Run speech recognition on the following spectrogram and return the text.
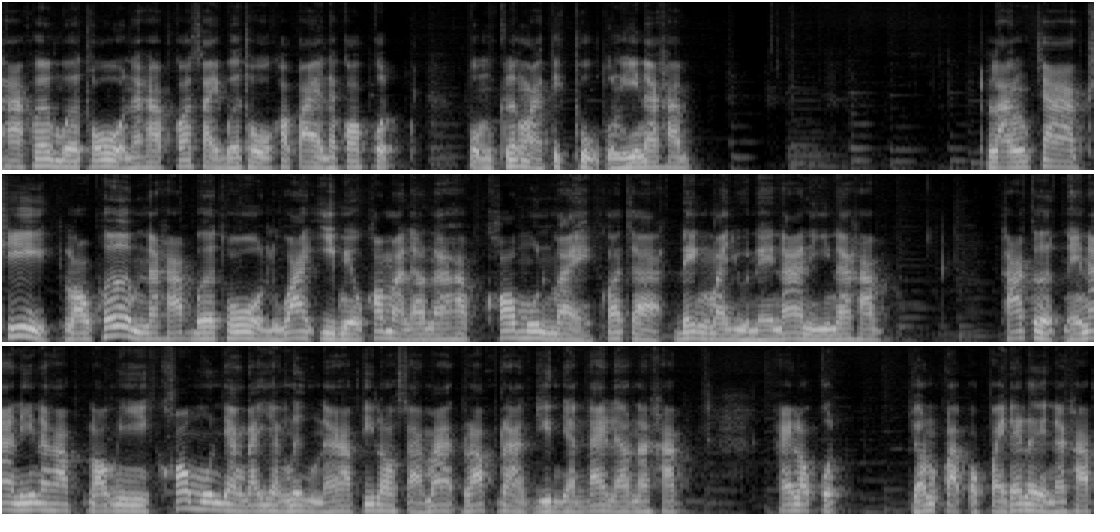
ถ้าเพิ่มเบอร์โทรนะครับ ก็ใส่เบอร์โทรเข้าไป แล้วก็กดปุ่มเครื่องหมายติ๊กถูกตรงนี้นะครับ หลังจากที่เราเพิ่มนะครับเบอร์โทรหรือว่าอีเมลเข้ามาแล้วนะครับ ข้อมูลใหม่ก็จะเด้งมาอยู่ในหน้านี้นะครับ ถ้าเกิดในหน้านี้นะครับ เรามีข้อมูลอย่างใดอย่างหนึ่งนะครับ ที่เราสามารถรับรหัสยืนยันได้แล้วนะครับ ให้เรากดย้อนกลับออกไปได้เลยนะครับ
